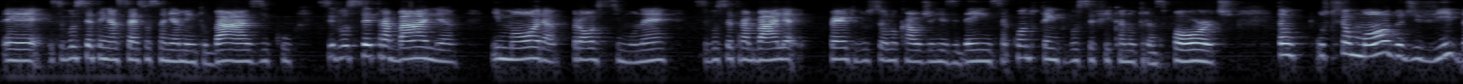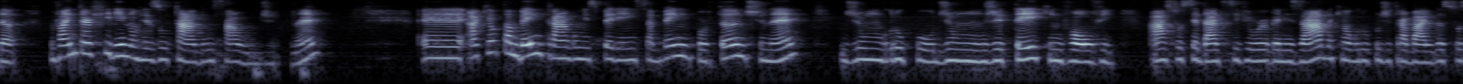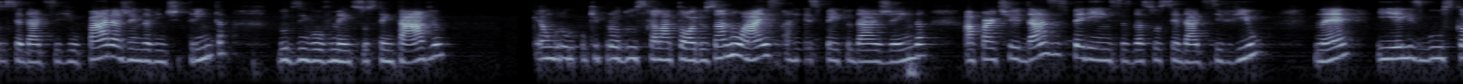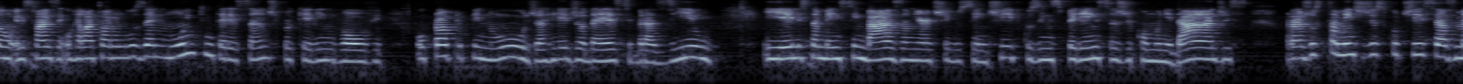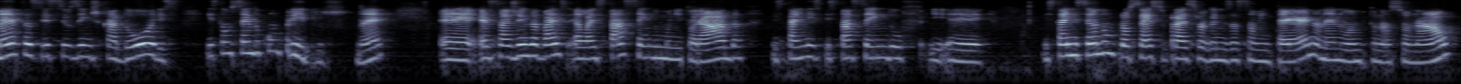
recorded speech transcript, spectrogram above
é, se você tem acesso a saneamento básico, se você trabalha e mora próximo, né? Se você trabalha perto do seu local de residência, quanto tempo você fica no transporte. Então, o seu modo de vida vai interferir no resultado em saúde, né? É, aqui eu também trago uma experiência bem importante, né? De um grupo, de um GT que envolve a sociedade civil organizada, que é o grupo de trabalho da sociedade civil para a Agenda 2030 do desenvolvimento sustentável. É um grupo que produz relatórios anuais a respeito da agenda, a partir das experiências da sociedade civil, né? E eles buscam, eles fazem, o relatório Luz é muito interessante porque ele envolve o próprio PNUD, a rede ODS Brasil, e eles também se embasam em artigos científicos, em experiências de comunidades, para justamente discutir se as metas e se os indicadores estão sendo cumpridos, né? É, essa agenda vai, ela está sendo monitorada, está, está sendo é, está iniciando um processo para essa organização interna, né, no âmbito nacional.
